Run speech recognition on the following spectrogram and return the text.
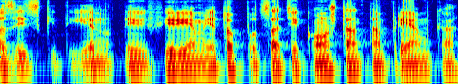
zisky tých jednotlivých firiem, je to v podstate konštantná priamka.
